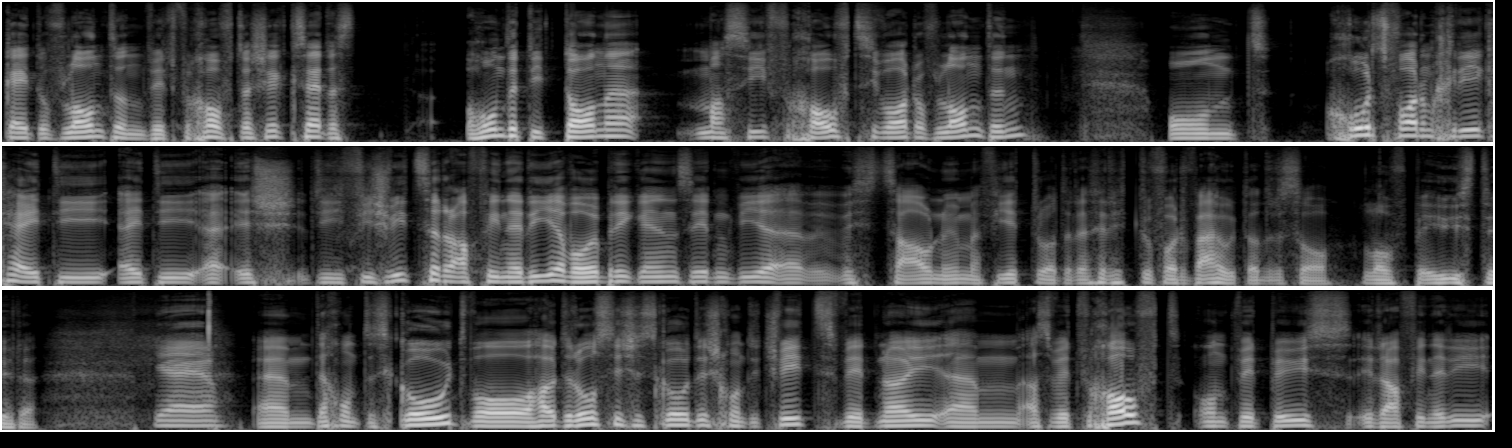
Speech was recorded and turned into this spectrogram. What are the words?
geht auf London und wird verkauft. Du hast ja gesehen, dass hunderte Tonnen massiv verkauft sind worden auf London. Und kurz vor dem Krieg haben die, haben die, äh, ist die die Schweizer Raffinerien, die übrigens irgendwie, äh, ich weiss die Zahl nicht mehr, ein Viertel oder ein Drittel vor der Welt oder so, läuft bei uns durch. Ja, ja. Ähm, da kommt das Gold, wo halt russisches Gold ist, kommt in die Schweiz, wird neu, ähm, also wird verkauft und wird bei uns in der Raffinerie,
